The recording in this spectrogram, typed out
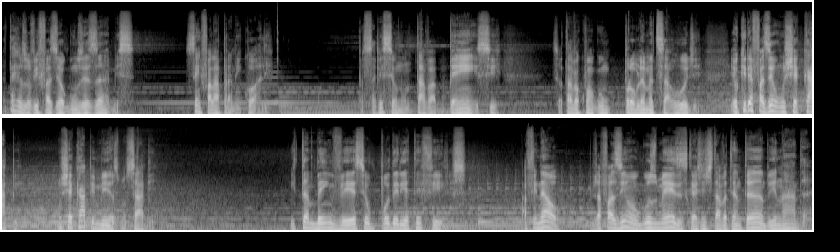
até resolvi fazer alguns exames, sem falar para Nicole, para saber se eu não estava bem, se se eu estava com algum problema de saúde. Eu queria fazer um check-up, um check-up mesmo, sabe? E também ver se eu poderia ter filhos. Afinal, já faziam alguns meses que a gente estava tentando e nada.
